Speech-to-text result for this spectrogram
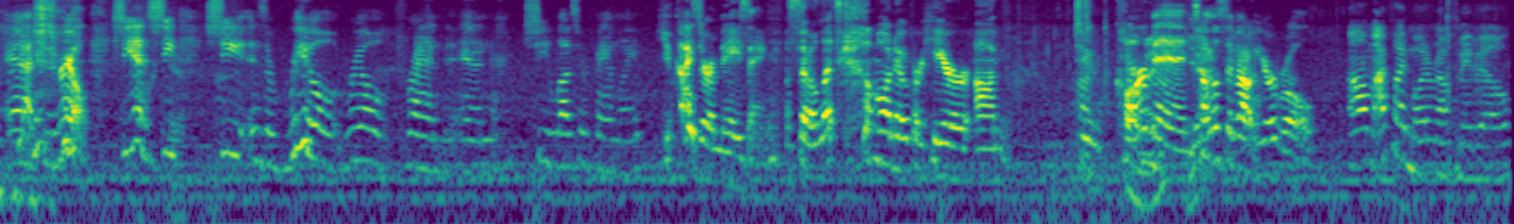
And Yeah, she's real. she is. She Yeah. she is a real real friend, and she loves her family. You guys are amazing. So let's come on over here um, to Carmen, Carmen. yeah. Tell us about your role. Um, I play Motor Mouth Maybelle.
